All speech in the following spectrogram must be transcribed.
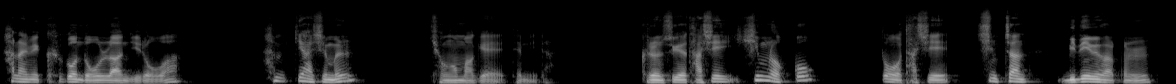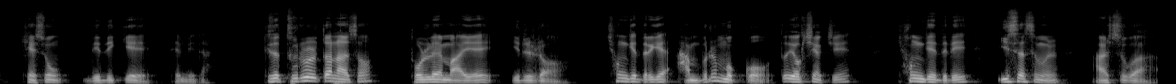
하나님의 크고 놀라운 위로와 함께 하심을 경험하게 됩니다. 그런 속에 다시 힘을 얻고 또 다시 신찬 믿음의 발걸음을 계속 내딛게 됩니다. 그래서 둘을 떠나서 돌레마에 이르러 형제들에게 안부를 묻고 또 역시 역시 형제들이 있었음을 알 수가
